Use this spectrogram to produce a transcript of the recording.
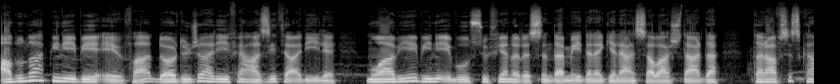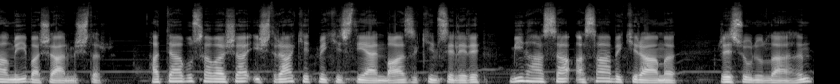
Abdullah bin Ebi Evfa, 4. halife Hazreti Ali ile Muaviye bin Ebu Süfyan arasında meydana gelen savaşlarda tarafsız kalmayı başarmıştır. Hatta bu savaşa iştirak etmek isteyen bazı kimseleri bilhassa ashab-ı kiramı Resulullah'ın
